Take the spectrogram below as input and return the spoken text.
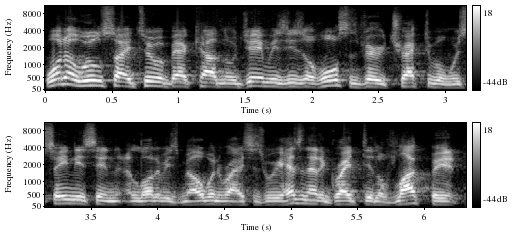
What I will say too about Cardinal Gem is he's a horse that's very tractable. We've seen this in a lot of his Melbourne races where he hasn't had a great deal of luck, be it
